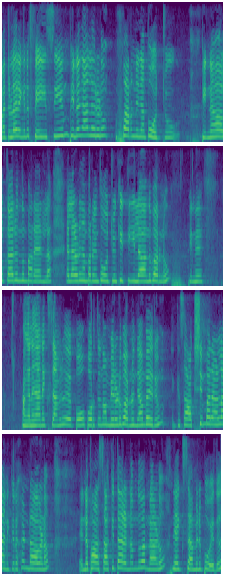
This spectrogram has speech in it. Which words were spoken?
മറ്റുള്ളവരെങ്ങനെ ഫേസ് ചെയ്യും. പിന്നെ ഞാൻ എല്ലാവരോടും പറഞ്ഞു ഞാൻ തോറ്റു. പിന്നെ ആൾക്കാരൊന്നും പറയാനില്ല. എല്ലാവരോടും ഞാൻ പറഞ്ഞു തോറ്റു കിട്ടിയില്ല എന്ന് പറഞ്ഞു. പിന്നെ അങ്ങനെ ഞാൻ എക്സാമിന് പോയപ്പോൾ പുറത്ത് നിന്ന് അമ്മയോട് പറഞ്ഞു ഞാൻ വരും. എനിക്ക് സാക്ഷ്യം പറയാനുള്ള അനുഗ്രഹം ഉണ്ടാവണം. എന്നെ പാസ്സാക്കി തരണം എന്ന് പറഞ്ഞാണ് ഞാൻ എക്സാമിന് പോയത്.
